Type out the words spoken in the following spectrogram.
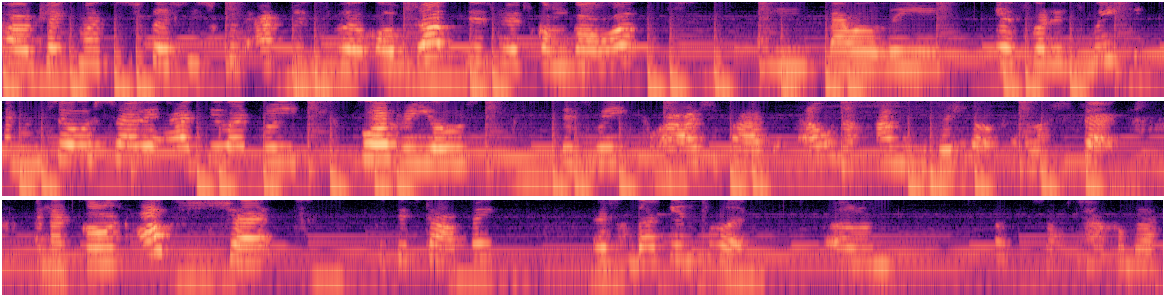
I'll take my suspicions because after this video goes up, this video's gonna go up. And that will be it for this week. And I'm so excited. I do like three, four videos this week, or I should have, I don't know how many videos lost track. And I'm going off track with this topic. Let's look into it. Um, what's I talk about?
